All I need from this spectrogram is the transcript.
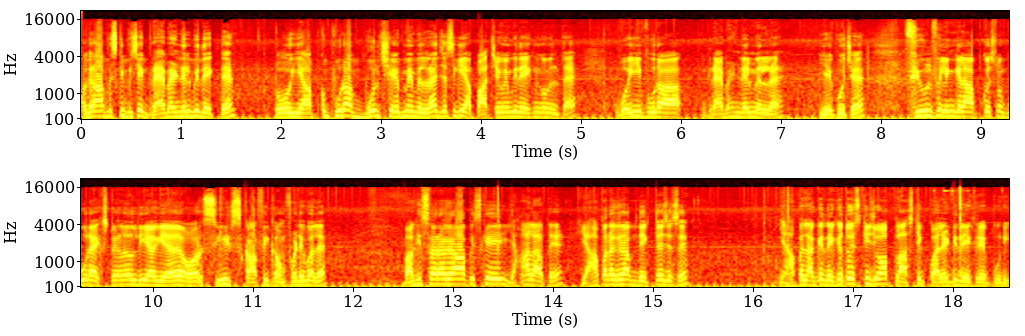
अगर आप इसके पीछे ग्रैब हैंडल भी देखते हैं तो ये आपको पूरा बुल शेप में मिल रहा है, जैसे कि अपाचे में भी देखने को मिलता है। वही पूरा ग्रैब हैंडल मिल रहा है। ये कुछ है। फ्यूल फिलिंग के लिए आपको इसमें पूरा एक्सटर्नल दिया गया है और सीट्स काफ़ी कंफर्टेबल है। बाकी सर अगर आप इसके यहाँ लाते हैं, यहाँ पर अगर आप देखते हैं, जैसे यहाँ पर ला के देखें तो इसकी जो आप प्लास्टिक क्वालिटी देख रहे हैं पूरी,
